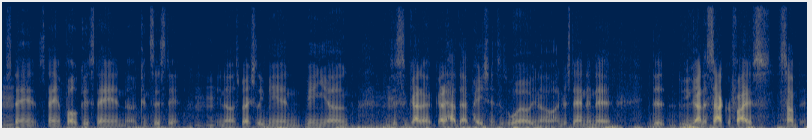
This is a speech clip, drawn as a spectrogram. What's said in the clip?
Mhm. staying staying focused, staying uh, consistent. Mhm. You know, especially being being young, you Mhm. just gotta gotta have that patience as well. You know, understanding that the, you gotta sacrifice something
